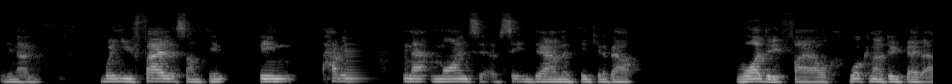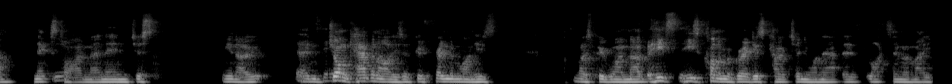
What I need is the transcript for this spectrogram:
you know when you fail at something being having that mindset of sitting down and thinking about why did it fail? What can i do better next yeah. time? And then just you know and john kavanagh is a good friend of mine. Who's most people won't know but he's he's conor mcgregor's coach anyone out there likes mma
